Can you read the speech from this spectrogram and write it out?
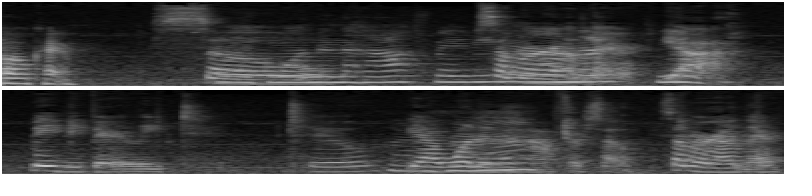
Oh, okay. So like one and a half, maybe somewhere around there. Yeah. maybe barely two. two. Yeah, one and a Mhm. or so, somewhere around there.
